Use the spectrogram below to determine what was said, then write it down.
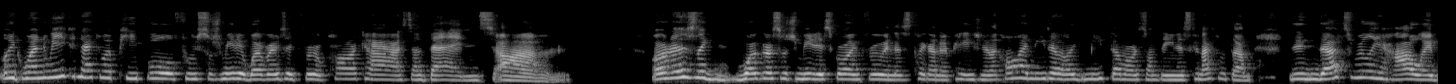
like when we connect with people through social media, whether it's like through a podcast, events, um, or just like regular social media scrolling through and just click on their page and you're like, oh, I need to like meet them or something and just connect with them. Then that's really how like,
